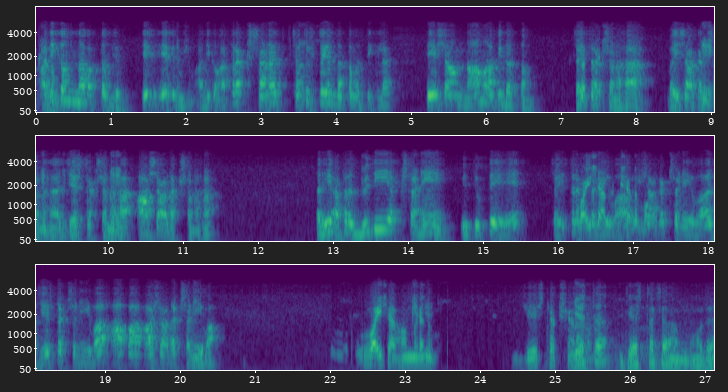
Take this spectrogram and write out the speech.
अधिकं न वक्तव्यम्। एक एकनिमिषम् अधिकम्। अत्र क्षणचतुष्टयं दत्तमस्ति किल? तेषां नाम अपि दत्तं। चैत्रक्षणः वैशाखक्षणः ज्येष्ठक्षणः आषाढक्षणः। तर्हि अत्र द्वितीयक्षणे इत्युक्ते चैत्रक्षणे वा वैशाखक्षणे वा ज्येष्ठक्षणे वा आपा आषाढक्षणे वा वैशाखक्षणं ज्येष्ठक्षण ज्येष्ठक्षणं महोदय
